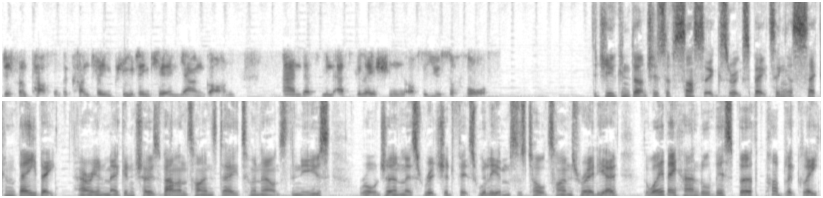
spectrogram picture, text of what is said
different parts of the country, including here in Yangon, and there's been escalation of the use of force. The Duke and Duchess of Sussex are expecting a second baby. Harry and Meghan chose Valentine's Day to announce the news. Royal journalist Richard Fitzwilliams has told Times Radio the way they handle this birth publicly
